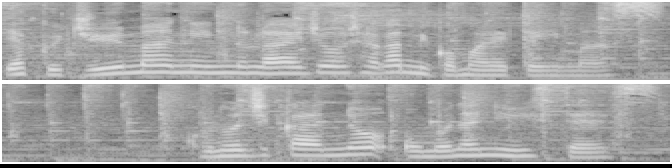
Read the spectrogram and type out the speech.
約10万人の来場者が見込まれています。この時間の主なニュースです。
